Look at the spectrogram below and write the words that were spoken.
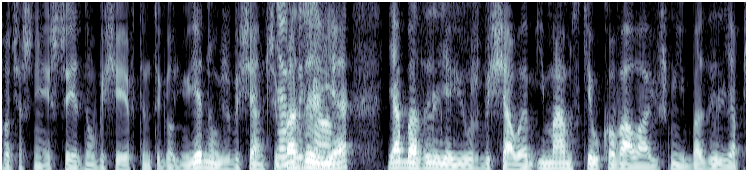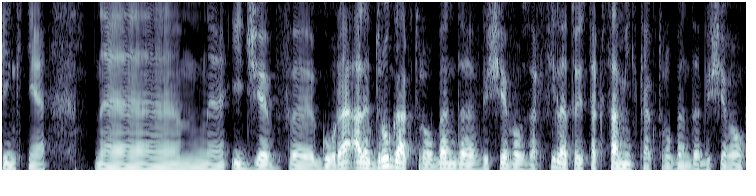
chociaż nie, jeszcze jedną wysieję w tym tygodniu. Jedną już wysiałem, czy ja bazylię. Ja bazylię już wysiałem i mam skiełkowała, już mi bazylia pięknie idzie w górę, ale druga, którą będę wysiewał za chwilę, to jest taksamitka, którą będę wysiewał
